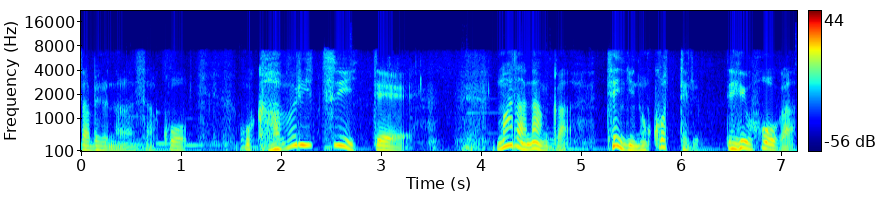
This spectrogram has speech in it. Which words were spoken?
食べるならさ、こう、こうかぶりついて、まだなんか手に残ってるっていう方が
